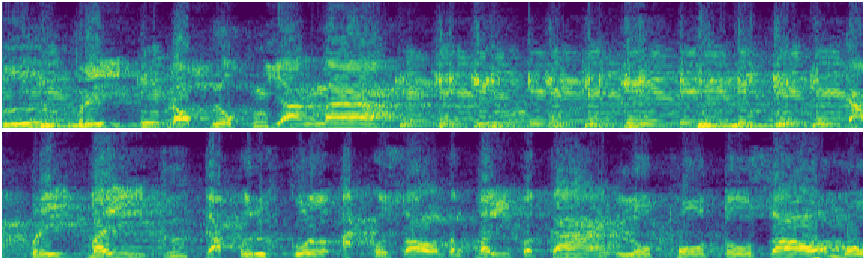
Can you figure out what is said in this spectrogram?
គឺព្រី10នោះយ៉ាងណាកាប់ ព្រី3គឺកាប់ឫសគល់អកុសលទាំង3ប្រការលោភោទោសោមោ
